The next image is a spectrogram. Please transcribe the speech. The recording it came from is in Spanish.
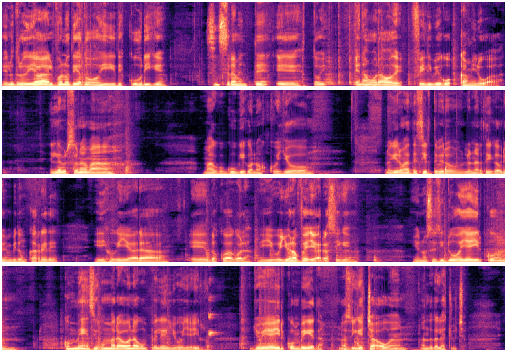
el otro día el Buenos Días a Todos y descubrí que sinceramente eh, estoy enamorado de Felipe Camiroaga. Es la persona más, más Goku que conozco. Yo no quiero más decirte, pero Leonardo DiCaprio me invitó a un carrete y dijo que llevara eh, dos Coca-Cola. Y yo, las voy a llevar, así que yo no sé si tú vayas a ir con, con Messi, con Maradona, con Pelé. Yo voy a ir, yo voy a ir con Vegeta. Así que chao, weón, ándate a la chucha.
